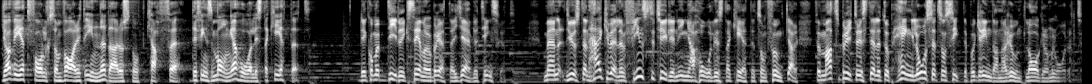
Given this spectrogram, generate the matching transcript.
Jag vet folk som varit inne där och snott kaffe. Det finns många hål i staketet. Det kommer Didrik senare att berätta i Gävle tingsrätt. Men just den här kvällen finns det tydligen inga hål i staketet som funkar. För Mats bryter istället upp hänglåset som sitter på grindarna runt lagerområdet.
